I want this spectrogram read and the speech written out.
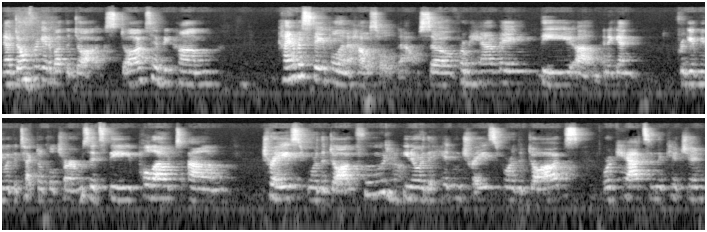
Now, don't forget about the dogs. Dogs have become kind of a staple in a household now. So from having the, um, and again, forgive me with the technical terms, it's the pull-out um, trays for the dog food, you know, or the hidden trays for the dogs or cats in the kitchen.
